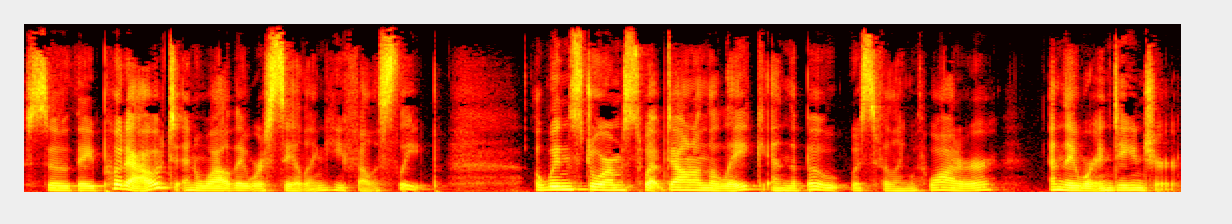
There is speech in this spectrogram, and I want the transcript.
So they put out, and while they were sailing, he fell asleep. A windstorm swept down on the lake, and the boat was filling with water and they were in danger.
